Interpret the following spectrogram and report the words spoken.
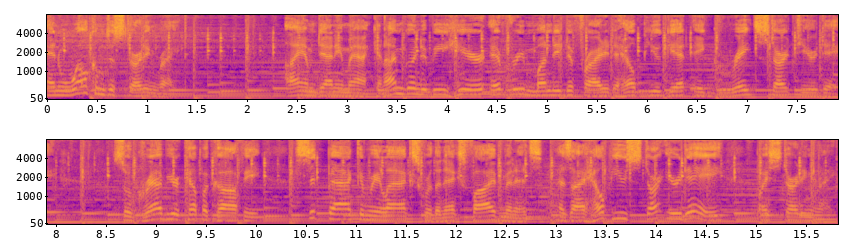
and welcome to Starting Right. I am Danny Mack, and I'm going to be here every Monday to Friday to help you get a great start to your day. So grab your cup of coffee, sit back, and relax for the next five minutes as I help you start your day by starting right.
